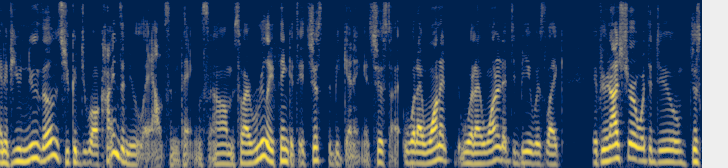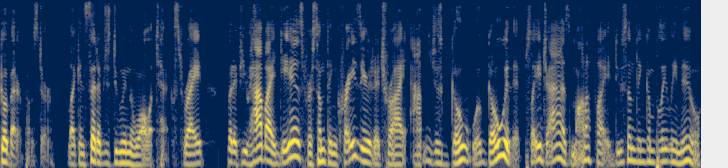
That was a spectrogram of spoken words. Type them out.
And if you knew those, you could do all kinds of new layouts and things. Um, so I really think it's it's just the beginning. It's just uh, what I wanted what I wanted it to be was like if you're not sure what to do, just go better poster. Like instead of just doing the wall of text, right? But if you have ideas for something crazier to try, just go go with it. Play jazz, modify it, do something completely new.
